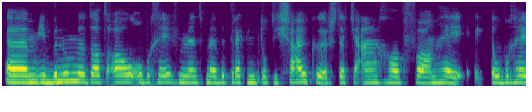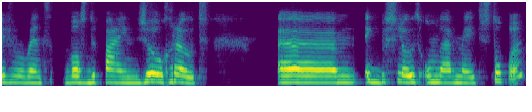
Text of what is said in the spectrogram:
Um, je benoemde dat al op een gegeven moment met betrekking tot die suikers, dat je aangaf van, hey, op een gegeven moment was de pijn zo groot. Um, ik besloot om daarmee te stoppen.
